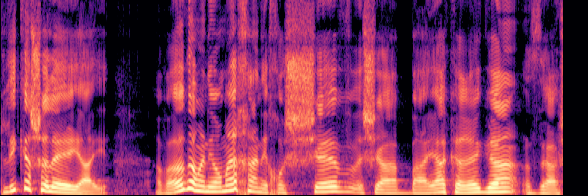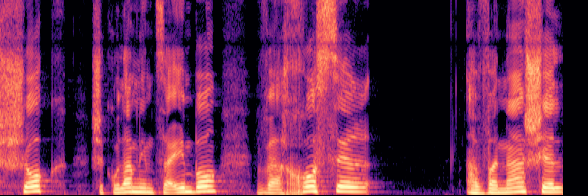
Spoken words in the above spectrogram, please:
בלי קשר ל-AI. אבל עוד פעם, אני אומר לך, אני חושב שהבעיה כרגע זה השוק שכולם נמצאים בו, והחוסר הבנה של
